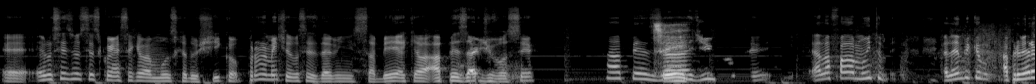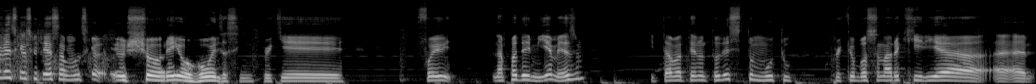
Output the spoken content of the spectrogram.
é... Eu não sei se vocês conhecem aquela música do Chico, provavelmente vocês devem saber, aquela Apesar de Você. Apesar Sim. de Você. Ela fala muito bem. Eu lembro que eu- a primeira vez que eu escutei essa música, eu chorei horrores, assim, porque foi na pandemia mesmo, e tava tendo todo esse tumulto, porque o Bolsonaro queria é, é,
